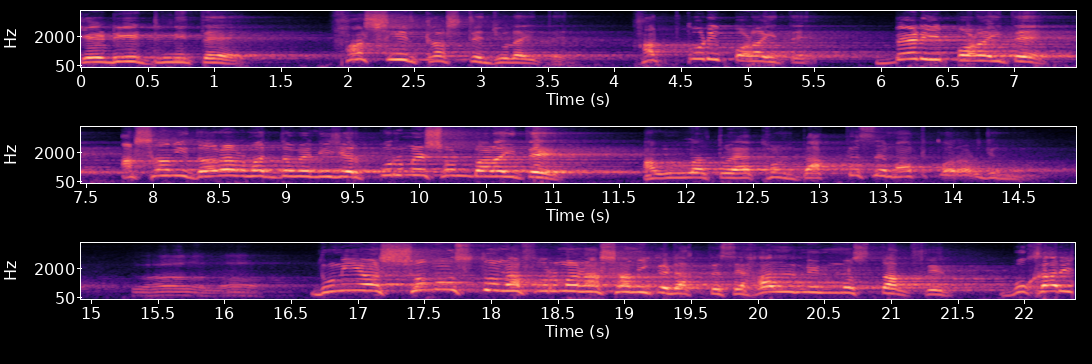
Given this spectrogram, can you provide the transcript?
ক্রেডিট নিতে ফাঁসির কাস্টে জুলাইতে হাতকড়ি পড়াইতে বেড়ি পড়াইতে আসামি ধরার মাধ্যমে নিজের পরমেশন বাড়াইতে আল্লাহ তো এখন ডাকতেছে মাফ করার জন্য। দুনিয়ার সমস্ত নাফরমান আসামিকে ডাকতেছে হালমিম মোস্তাকফির বুখারি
